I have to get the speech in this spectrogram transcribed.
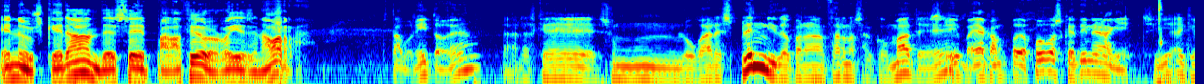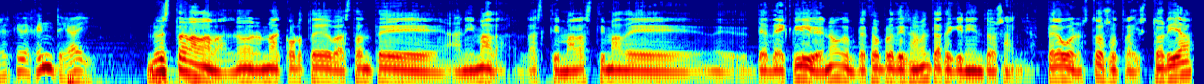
en euskera, de ese Palacio de los Reyes de Navarra. Está bonito, ¿eh? La verdad es que es un lugar espléndido para lanzarnos al combate, ¿eh? Sí, vaya campo de juegos que tienen aquí. Sí, hay que ver qué de gente hay. No está nada mal, ¿no? Era una corte bastante animada. Lástima, lástima de, de- de declive, ¿no? Que empezó precisamente hace 500 años. Pero bueno, esto es otra historia.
